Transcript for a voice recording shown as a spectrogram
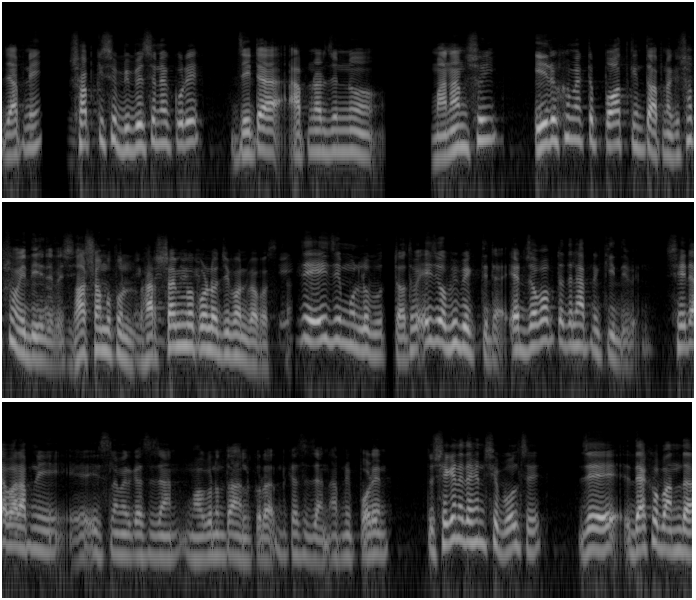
যে আপনি সবকিছু বিবেচনা করে যেটা আপনার জন্য মানানসই এরকম একটা পথ কিন্তু আপনাকে সবসময় দিয়ে দেবে ভারসাম্যপূর্ণ। ভারসাম্যপূর্ণ জীবন ব্যবস্থা। যে এই যে মূল্যবোধটা অথবা এই যে অভিব্যক্তিটা এর জবাবটা দিলে আপনি কি দিবেন? সেটা আবার আপনি ইসলামের কাছে যান মহাগ্রন্থ আল কোরআনের কাছে যান আপনি পড়েন। তো সেখানে দেখেন সে বলছে যে দেখো বান্দা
